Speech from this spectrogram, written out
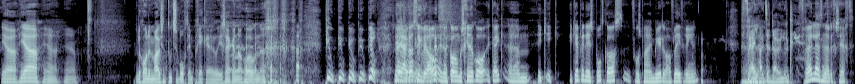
Ja, ja, ja, ja. Ik wil er gewoon een muis en toetsenbord in prikken, wil je zeggen. En dan gewoon... eh, Pieuw, pieuw, pieuw, pieuw, pieuw. Nou ja, dat is natuurlijk wel. En dan komen misschien ook wel... Kijk, ehm, ik, ik, ik heb in deze podcast, volgens mij meerdere afleveringen, Vrij luid en duidelijk. vrij luid en duidelijk gezegd,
